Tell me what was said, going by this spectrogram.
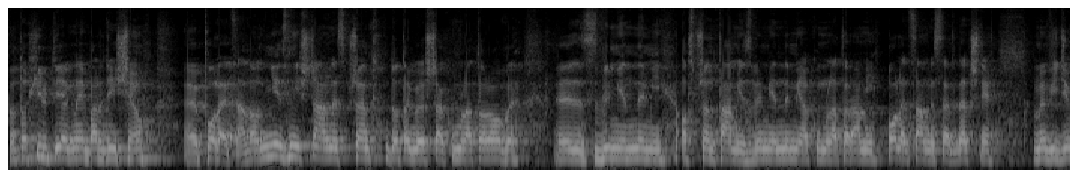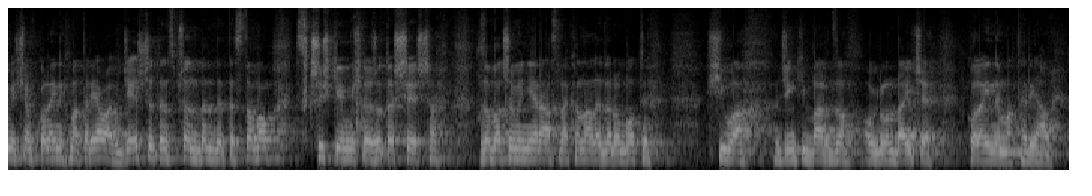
no to Hilti jak najbardziej się e, poleca. No niezniszczalny sprzęt, do tego jeszcze akumulatorowy e, z wymiennymi osprzętami, z wymiennymi akumulatorami. Polecamy serdecznie. My widzimy się w kolejnych materiałach, gdzie jeszcze ten sprzęt będę testował. Z Krzyśkiem myślę, że też się jeszcze zobaczymy nieraz na kanale do roboty. Siła, dzięki bardzo. Oglądajcie kolejne materiały.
